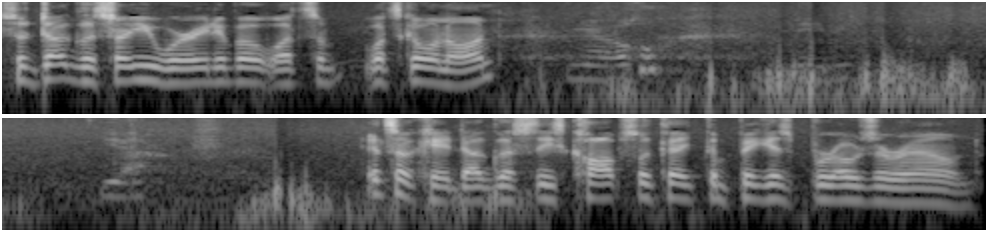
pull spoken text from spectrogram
So Douglas, are you worried about what's what's going on? No. Maybe. Yeah. It's okay, Douglas. These cops look like the biggest bros around.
